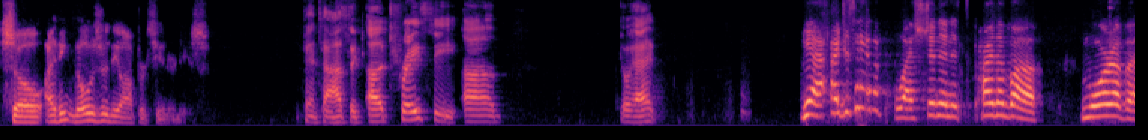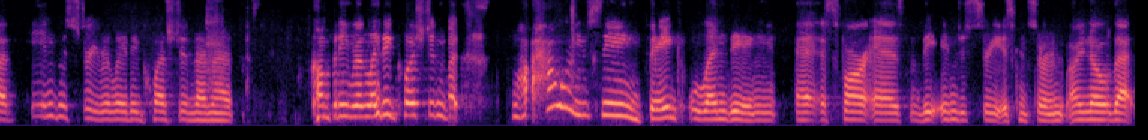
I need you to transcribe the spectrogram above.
So I think those are the opportunities. Fantastic. Uh, Tracy, uh, go ahead. Yeah, I just have a question, and it's kind of a more of a industry related question than a company related question. But how are you seeing bank lending as far as the industry is concerned? I know that,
